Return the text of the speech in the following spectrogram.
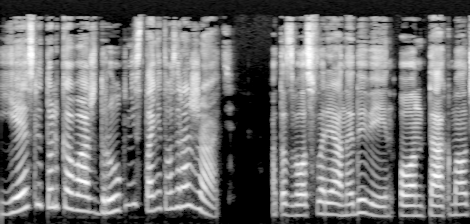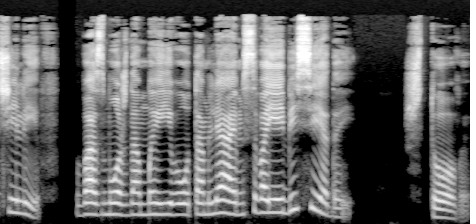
«Если только ваш друг не станет возражать», — отозвалась Флориана Девейн. «Он так молчалив. Возможно, мы его утомляем своей беседой». «Что вы!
